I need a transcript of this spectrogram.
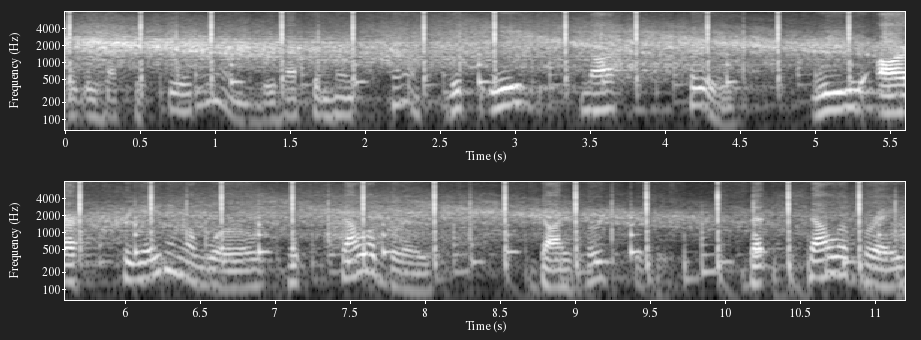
that we have to fit in, we have to make sense. This is not true. We are creating a world that celebrates diversity, that celebrates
